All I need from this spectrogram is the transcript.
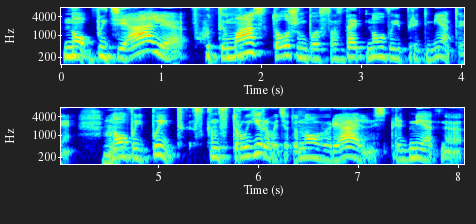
но в идеале в Хутымас должен был создать новые предметы, mm. новый быт, сконструировать эту новую реальность предметную.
